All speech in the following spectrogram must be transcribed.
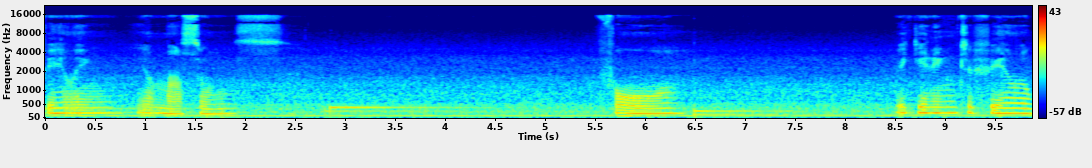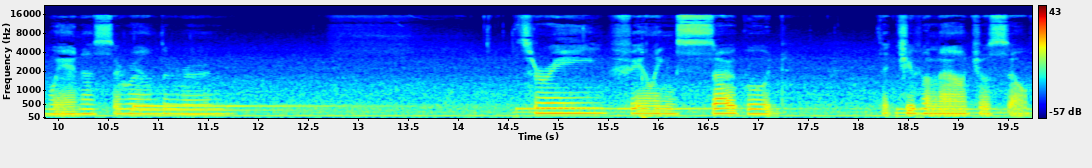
feeling your muscles. Four, beginning to feel awareness around the room. Three, feeling so good that you've allowed yourself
